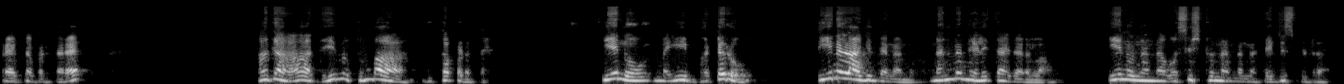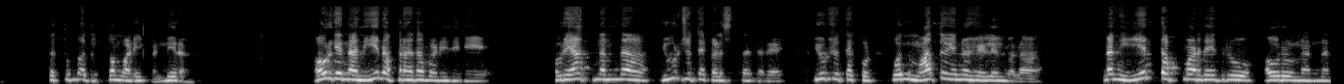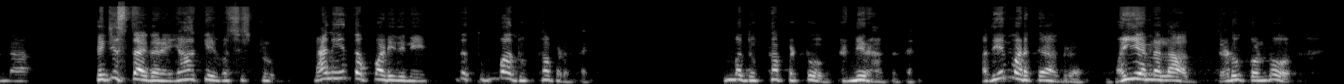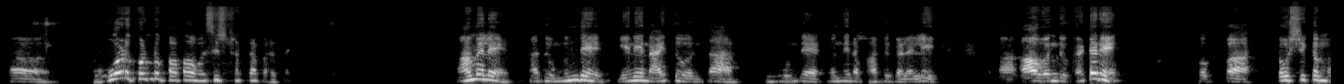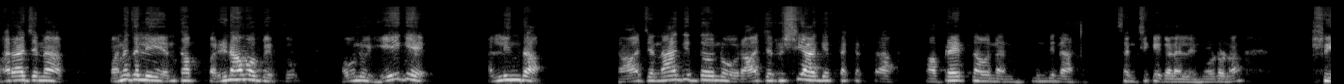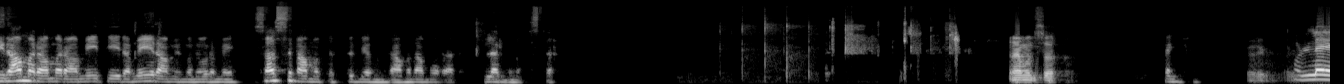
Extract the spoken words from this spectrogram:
ಪ್ರಯತ್ನ ಪಡ್ತಾರೆ. ಆಗ ಆ ಧೇನು ತುಂಬಾ ದುಃಖ ಪಡುತ್ತೆ. ಏನು ಈ ಭಟರು ತೀನಳಾಗಿದ್ದೆ ನಾನು. ನನ್ನನ್ನು ಎಳಿತಾ ಇದ್ದಾರಲ್ಲ. ಏನು, ನನ್ನ ವಸಿಷ್ಠ ನನ್ನನ್ನ ತ್ಯಜಿಸ್ಬಿಟ್ರ? ತುಂಬಾ ದುಃಖ ಮಾಡಿ ಕಣ್ಣೀರ ಅವ್ರಿಗೆ ನಾನು ಏನ್ ಅಪರಾಧ ಮಾಡಿದ್ದೀನಿ? ಅವ್ರು ಯಾಕೆ ನನ್ನ, ಇವ್ರ ಜೊತೆ ಕಳಿಸ್ತಾ ಇದ್ದಾರೆ? ಇವ್ರ ಜೊತೆ ಕೊಟ್ ಒಂದು ಮಾತು ಏನು ಹೇಳಿಲ್ವಲ್ಲ? ನಾನು ಏನ್ ತಪ್ಪು ಮಾಡದೇ ಇದ್ರು ಅವರು ನನ್ನನ್ನ ತ್ಯಜಿಸ್ತಾ ಇದ್ದಾರೆ, ಯಾಕೆ ವಸಿಷ್ಠರು? ನಾನು ಏನ್ ತಪ್ಪು ಮಾಡಿದ್ದೀನಿ? ಅಂತ ತುಂಬಾ ದುಃಖ ಪಡುತ್ತೆ. ತುಂಬಾ ದುಃಖ ಪಟ್ಟು ಕಣ್ಣೀರ್ ಹಾಕುತ್ತೆ. ಅದೇನ್ ಮಾಡುತ್ತೆ? ಅದ್ರ ಮೈಯನ್ನೆಲ್ಲ ತಡುಕೊಂಡು, ಆ, ಓಡ್ಕೊಂಡು ಪಾಪ ವಸಿಷ್ಠ ಹತ್ರ ಬರುತ್ತೆ. ಆಮೇಲೆ ಅದು ಮುಂದೆ ಏನೇನಾಯ್ತು ಅಂತ ಮುಂದೆ ಮುಂದಿನ ಭಾಗಗಳಲ್ಲಿ ಆ ಒಂದು ಘಟನೆ ಒಬ್ಬ ಕೌಶಿಕ ಮಹಾರಾಜನ ಮನದಲ್ಲಿ ಎಂಥ ಪರಿಣಾಮ ಬೀರ್ತು? ಅವನು ಹೇಗೆ ಅಲ್ಲಿಂದ ರಾಜನಾಗಿದ್ದವನು ರಾಜ ಋಷಿ ಆಗಿರ್ತಕ್ಕಂಥ ಆ ಪ್ರಯತ್ನವನ್ನ ಮುಂದಿನ ಸಂಚಿಕೆಗಳಲ್ಲಿ ನೋಡೋಣ. ಶ್ರೀರಾಮ ರಾಮ ರಾಮೇತಿ ರಮೇ ರಾಮೆ ಮನೋರಮೆ ಸಹಸ್ರನಾಮ ತತ್ತುಲ್ಯಂ ರಾಮನಾಮೋರ ಎಲ್ಲರಿಗೂ ನಮಸ್ಕಾರ. Sir. Thank you very good ಒಳ್ಳೆ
